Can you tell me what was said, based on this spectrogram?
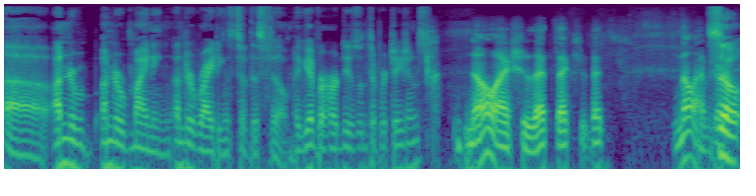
uh, under undermining underwritings to this film? Have you ever heard these interpretations? No, actually, that's actually that's no, I haven't. So,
